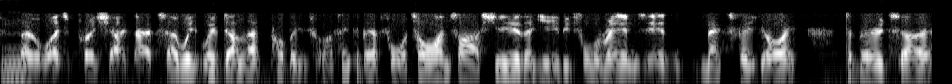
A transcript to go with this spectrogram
they always appreciate that. So we, we've done that probably I think about four times last year. The year before Ramsey and Max Guy debuted. So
